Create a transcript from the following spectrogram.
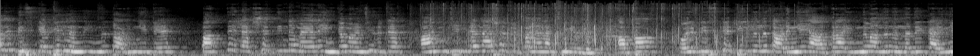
ഒരു ബിസ്ക്കറ്റിൽ നിന്ന് ഇന്ന് തുടങ്ങിയിട്ട് പത്ത് ലക്ഷത്തിന്റെ മേലെ ഇൻകം ഏൺ ചെയ്തിട്ട് അഞ്ച് ഇന്റർനാഷണൽ ട്രിപ്പ് ഞാൻ അച്ചീവ് ചെയ്തത്. അപ്പോൾ ഒരു ബിസ്ക്കറ്റിൽ നിന്ന് തുടങ്ങിയ യാത്ര ഇന്ന് വന്ന് നിന്നത് കഴിഞ്ഞ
